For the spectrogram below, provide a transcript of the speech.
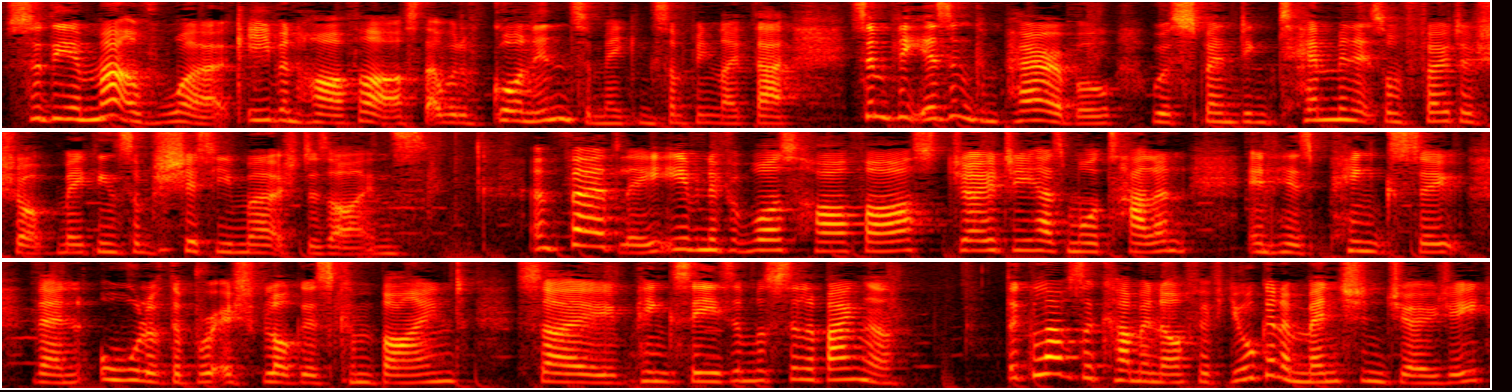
So the amount of work, even half assed, that would have gone into making something like that simply isn't comparable with spending 10 minutes on Photoshop making some shitty merch designs. And thirdly, even if it was half assed, Joji has more talent in his pink suit than all of the British vloggers combined, so Pink Season was still a banger. The gloves are coming off if you're going to mention Joji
